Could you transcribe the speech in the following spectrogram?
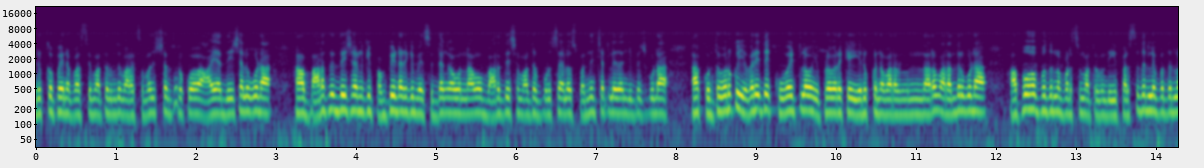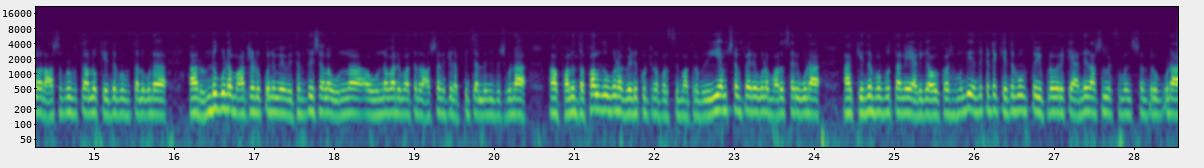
ఇరుక్కుపోయిన పరిస్థితి మాత్రం ఉంది. వాళ్ళకి సంబంధించినంత వరకు ఆయా దేశాలు కూడా భారతదేశానికి పంపించడానికి మేము సిద్ధంగా ఉన్నాము. భారతదేశం మాత్రం పూర్తి స్థాయిలో స్పందించట్లేదని చెప్పేసి కూడా కొంతవరకు ఎవరైతే కువైట్లో ఇప్పటివరకే ఎరుక్కున్న వారు ఉన్నారో వారందరూ కూడా అపోహపోతున్న పరిస్థితి మాత్రం ఉంది. ఈ పరిస్థితుల నేపథ్యంలో రాష్ట్ర ప్రభుత్వాలు కేంద్ర ప్రభుత్వాలు కూడా ఆ రెండు కూడా మాట్లాడుకొని మేము ఇతర దేశాల్లో ఉన్న ఉన్నవారిని మాత్రం రాష్ట్రానికి రప్పించాలని చెప్పేసి కూడా పలు దఫాలుగా కూడా వేడుకుంటున్న పరిస్థితి మాత్రం ఉంది. ఈ అంశంపైన కూడా మరోసారి కూడా ఆ కేంద్ర ప్రభుత్వాన్ని అడిగే అవకాశం ఉంది. ఎందుకంటే కేంద్ర ప్రభుత్వం ఇప్పటివరకే అన్ని రాష్ట్రాలకు సంబంధించినంత వరకు కూడా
